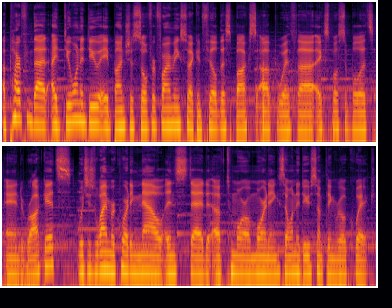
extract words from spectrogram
Apart from that, I do want to do a bunch of sulfur farming so I can fill this box up with uh, explosive bullets and rockets, which is why I'm recording now instead of tomorrow morning, so I want to do something real quick.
